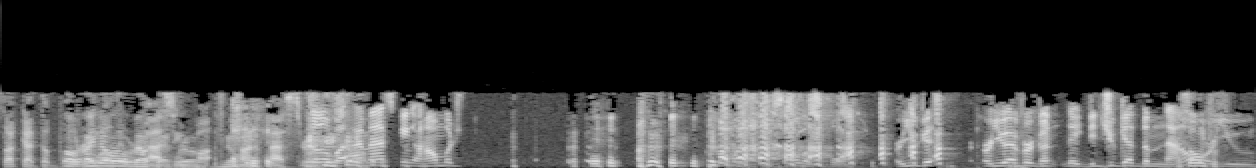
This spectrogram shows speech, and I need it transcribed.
stuck at the border Oh, I know while they were about that, passing bro. bo- No. trying to pass through. No, but I'm asking how much. how much you sell them for? Are you get? Are you ever gonna? Like, did you get them now, or for- you?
